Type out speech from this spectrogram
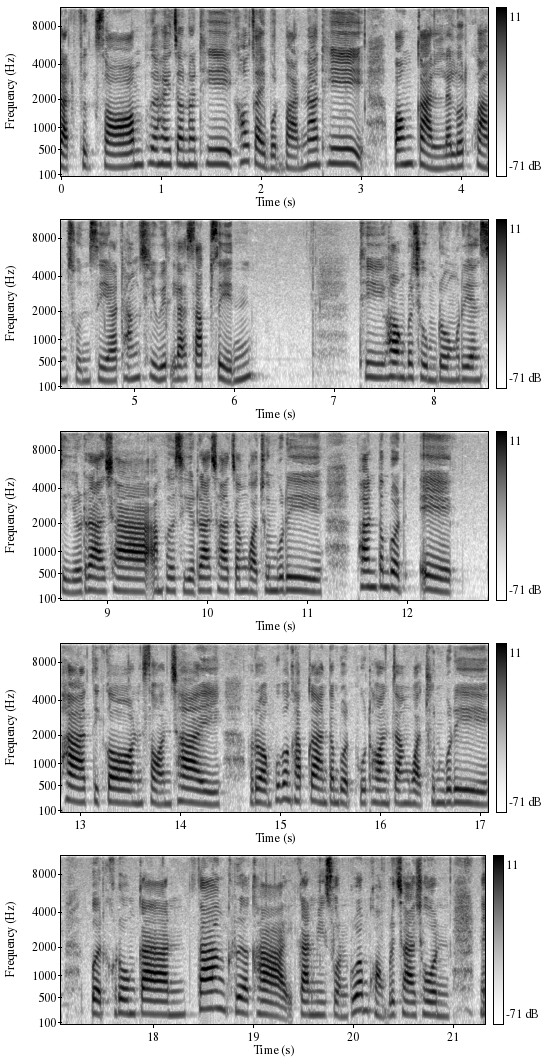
จัดฝึกซ้อมเพื่อให้เจ้าหน้าที่เข้าใจบทบาทหน้าที่ ป้องกันและลดความสูญเสียทั้งชีวิตและทรัพย์สินที่ห้องประชุมโรงเรียนศรีราชา อำเภอศรีราชา จังหวัดชลบุรี พันตำรวจเอก พาติกรสอนชัย รองผู้บังคับการตำรวจภูธรจังหวัดชลบุรี เปิดโครงการสร้างเครือข่ายการมีส่วนร่วมของประชาชน ใน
